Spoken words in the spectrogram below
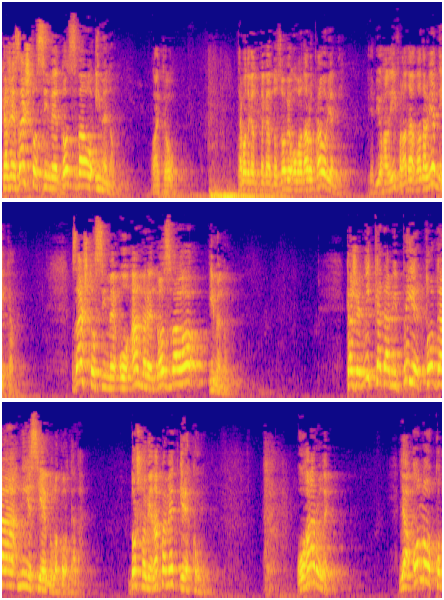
Kaže, zašto si me dozvao imenom? Pogledajte ovo. Treba da ga, da ga dozove o vladaru pravovjerni. Je bio halifa, vladar vjernika. Zašto si me o Amre dozvao imenom? Kaže, nikada mi prije toga nije sjevnulo kao tada. Došlo mi je na pamet i rekao mu, o Harune, ja ono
